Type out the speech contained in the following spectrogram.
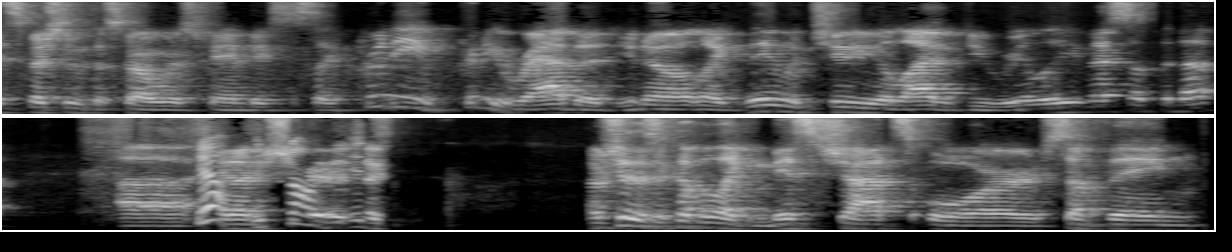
especially with the Star Wars fan base, it's like pretty pretty rabid. You know, like they would chew you alive if you really mess something up. Uh, yeah, I'm sure, it's... A, I'm sure there's a couple like missed shots or something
